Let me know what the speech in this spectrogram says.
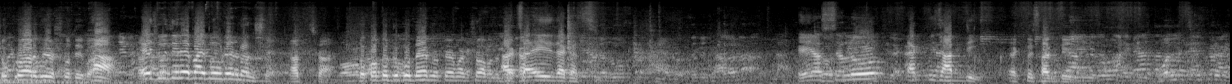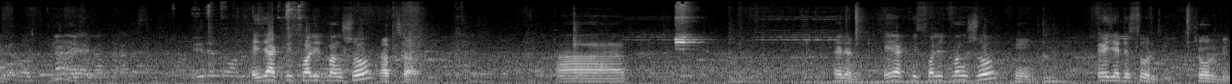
শুক্রবার বৃহস্পতিবার। হ্যাঁ এই দুদিনে পাইবো উটের মাংস। আচ্ছা। তো কতটুকু দেন উটের মাংস? আমাদের আচ্ছা এই দেখাচ্ছি। এই আসছে হলো এক পিস হাড্ডি। এক পিস হাড্ডি। এই যে এক পিস সলিড মাংস। আচ্ছা। এই নেন এই এক পিস সলিড মাংস এই যে এটা চর্বি। চর্বি।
